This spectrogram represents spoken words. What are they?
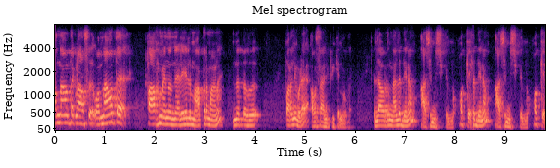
ഒന്നാമത്തെ ക്ലാസ് ഒന്നാമത്തെ ഭാഗം എന്ന നിലയിൽ മാത്രമാണ് ഇന്നത്തത് പറഞ്ഞിവിടെ അവസാനിപ്പിക്കുന്നത്. എല്ലാവർക്കും നല്ല ദിനം ആശംസിക്കുന്നു. ഓക്കെ. ദിനം ആശംസിക്കുന്നു. ഓക്കെ.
